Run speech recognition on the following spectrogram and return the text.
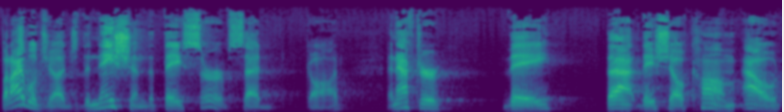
But I will judge the nation that they serve, said God. And after they that they shall come out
